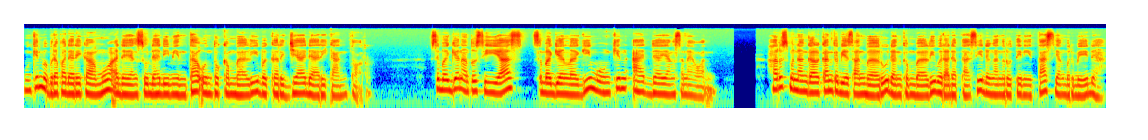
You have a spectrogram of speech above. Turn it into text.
Mungkin beberapa dari kamu ada yang sudah diminta untuk kembali bekerja dari kantor. Sebagian antusias, sebagian lagi mungkin ada yang senewan. Harus menanggalkan kebiasaan baru dan kembali beradaptasi dengan rutinitas yang berbeda.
